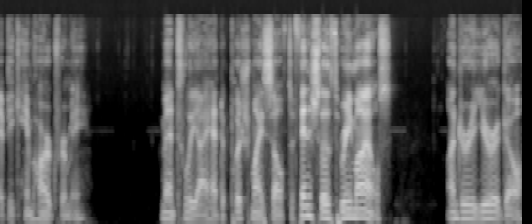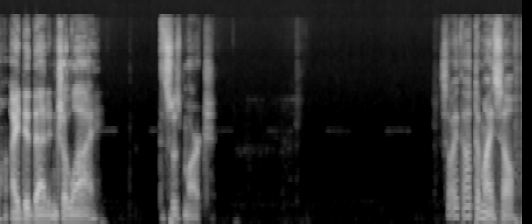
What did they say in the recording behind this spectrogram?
it became hard for me. Mentally, I had to push myself to finish those three miles. Under a year ago, I did that in July. This was March. So I thought to myself,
